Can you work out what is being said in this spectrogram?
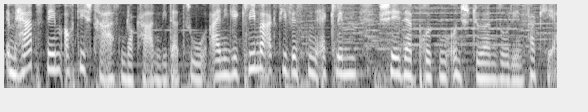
Im Herbst nehmen auch die Straßenblockaden wieder zu. Einige Klimaaktivisten erklimmen Schilderbrücken und stören so den Verkehr.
